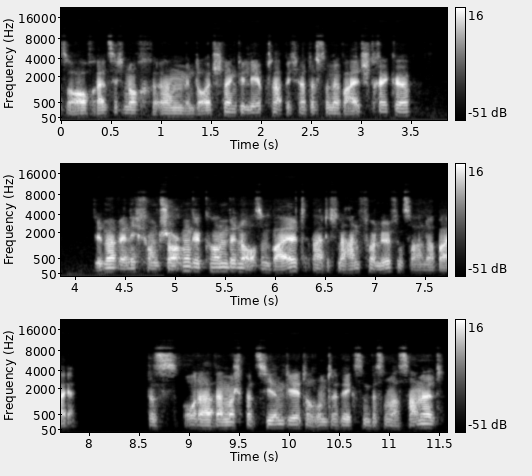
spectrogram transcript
Also auch als ich noch ähm, in Deutschland gelebt habe, ich hatte so eine Waldstrecke, immer wenn ich vom Joggen gekommen bin aus dem Wald, hatte ich eine Handvoll Löwenzahn dabei. Das, oder wenn man spazieren geht und unterwegs ein bisschen was sammelt,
